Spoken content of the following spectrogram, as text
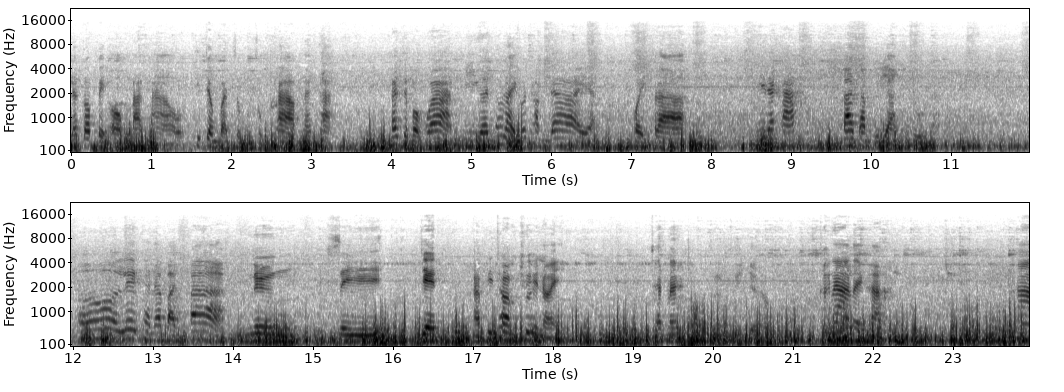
แล้วก็ไปออกปากอ่าวที่จังหวัดสมุทรสงครามนะคะป้าจะบอกว่ามีเงินเท่าไหร่ก็ทำได้อะปล่อยปลา นี่นะคะป้าทำตัวอย่างให้ดูนะอ๋อเลขธนบัตรป้าหนึ่งสี่เจ็ดอะพี่ท่อมช่วยหน่อย ชัดไหมหนึ่งสี่เจ็ดครับข้างหน้าอะไรคะห้า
